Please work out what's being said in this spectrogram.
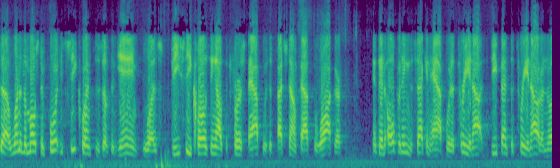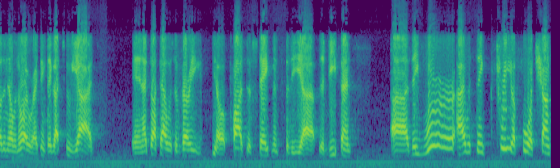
uh, one of the most important sequences of the game was BC closing out the first half with a touchdown pass to Walker, and then opening the second half with a three and out defensive three and out on Northern Illinois, where I think they got two yards. And I thought that was a very you know positive statement for the uh, for the defense. Uh, they were, I would think, three or four chunk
